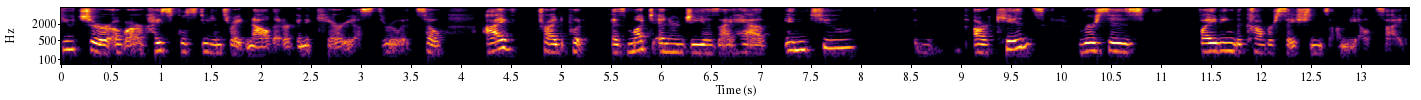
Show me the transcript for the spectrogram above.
future of our high school students right now that are going to carry us through it. So I've tried to put as much energy as I have into our kids versus fighting the conversations on the outside.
